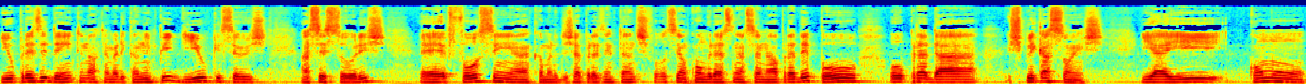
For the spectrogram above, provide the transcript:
e o presidente norte-americano impediu que seus assessores é, fossem à Câmara dos Representantes, fossem ao Congresso Nacional para depor ou para dar explicações. E aí como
